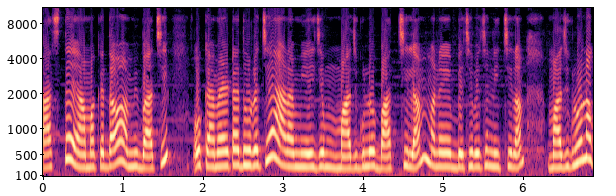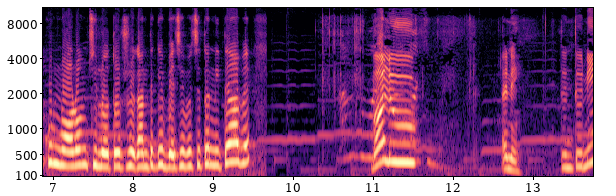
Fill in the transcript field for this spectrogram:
বাঁচতে? আমাকে দাও আমি বাঁচি। ও ক্যামেরাটা ধরেছে আর আমি এই যে মাছগুলো বাঁচছিলাম মানে বেছে বেছে নিচ্ছিলাম। মাছগুলো না খুব নরম ছিল তো সেখান থেকে বেছে বেছে তো নিতে হবে। বলু। এই নে টুনটুনি।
